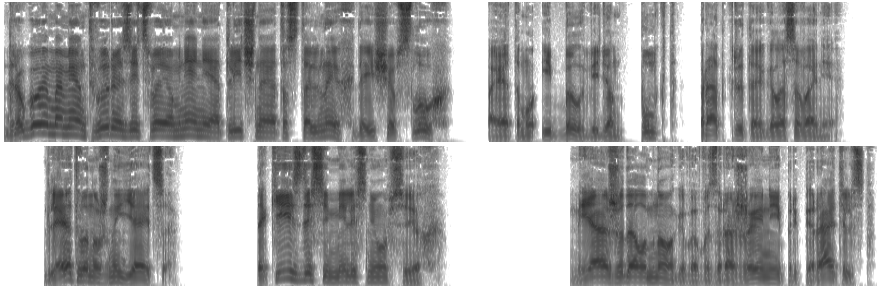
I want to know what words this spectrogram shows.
Другой момент — выразить свое мнение, отличное от остальных, да еще вслух, поэтому и был введен пункт про открытое голосование. Для этого нужны яйца. Такие здесь имелись не у всех. Я ожидал многого, возражений, препирательств,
